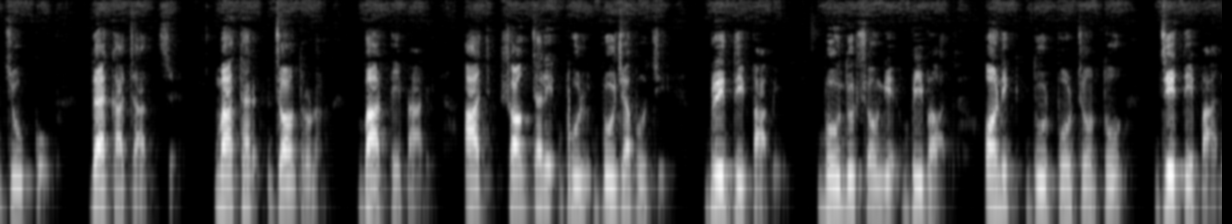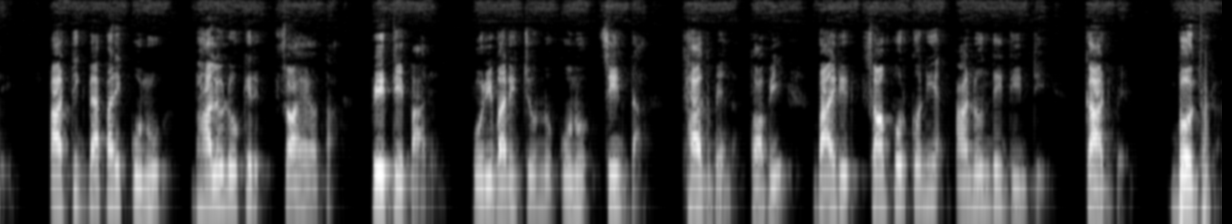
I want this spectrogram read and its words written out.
যোগ্য দেখা যাচ্ছে। মাথার যন্ত্রণা বাড়তে পারে। আজ সংসারে ভুল বোঝাবুঝি বৃদ্ধি পাবে। বন্ধুর সঙ্গে বিবাদ অনেক দূর পর্যন্ত যেতে পারে। আর্থিক ব্যাপারে কোনো ভালো লোকের সহায়তা পেতে পারেন। পরিবারের জন্য কোনো চিন্তা থাকবে না। তবে বাইরের সম্পর্ক নিয়ে আনন্দের দিনটি কাটবেন বন্ধুরা,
